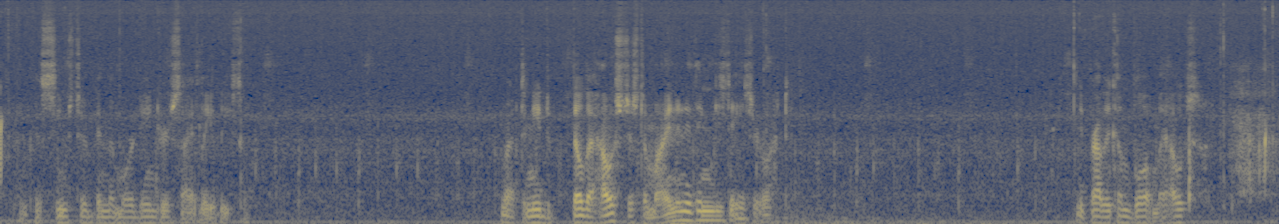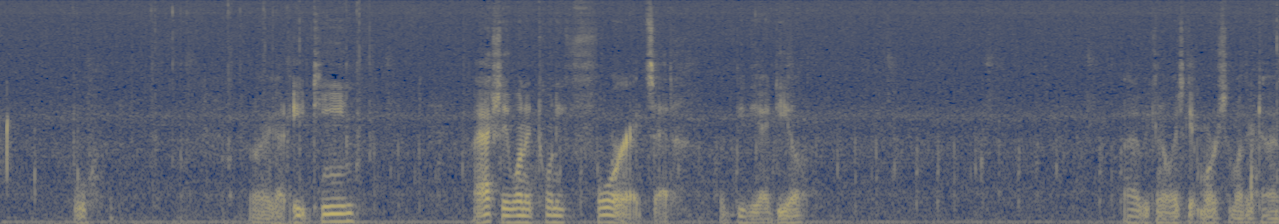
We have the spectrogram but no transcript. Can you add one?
I think this seems to have been the more dangerous side lately, so. Have to need to build a house just to mine anything these days, or what? You'd probably come blow up my house. Ooh. Oh, I got 18. I actually wanted 24, I'd said. Would be the ideal. Uh, we can always get more some other time.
